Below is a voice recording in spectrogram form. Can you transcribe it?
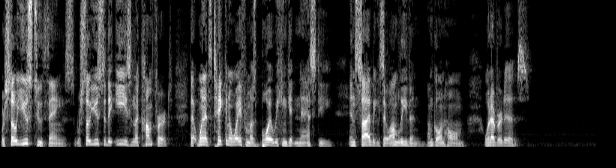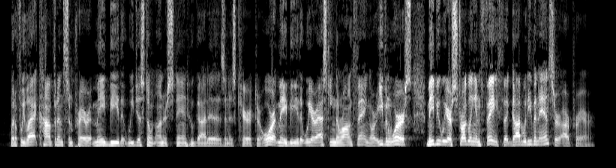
We're so used to things. We're so used to the ease and the comfort that when it's taken away from us, boy, we can get nasty. Inside, we can say, well, I'm leaving. I'm going home. Whatever it is. But if we lack confidence in prayer, it may be that we just don't understand who God is and His character. Or it may be that we are asking the wrong thing. Or even worse, maybe we are struggling in faith that God would even answer our prayer.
